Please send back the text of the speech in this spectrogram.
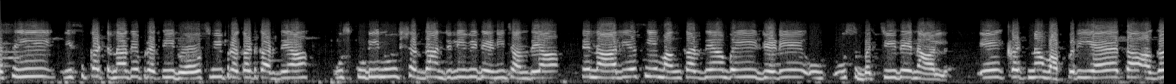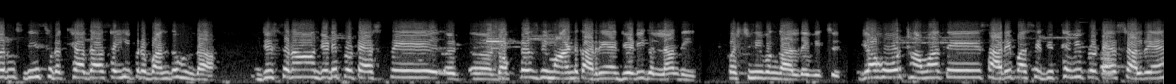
ਅਸੀਂ ਇਸ ਘਟਨਾ ਦੇ ਪ੍ਰਤੀ ਰੋਸ ਵੀ ਪ੍ਰਗਟ ਕਰਦੇ ਹਾਂ, ਉਸ ਕੁੜੀ ਨੂੰ ਸ਼ਰਧਾਂਜਲੀ ਵੀ ਦੇਣੀ ਚਾਹੁੰਦੇ ਹਾਂ ਤੇ ਨਾਲ ਹੀ ਅਸੀਂ ਇਹ ਮੰਗ ਕਰਦੇ ਹਾਂ ਬਈ ਜਿਹੜੇ ਉਸ ਬੱਚੀ ਦੇ ਨਾਲ ਇਹ ਘਟਨਾ ਵਾਪਰੀ ਹੈ ਤਾਂ ਅਗਰ ਉਸ ਦੀ ਸੁਰੱਖਿਆ ਦਾ ਸਹੀ ਪ੍ਰਬੰਧ ਹੁੰਦਾ, ਜਿਸ ਤਰ੍ਹਾਂ ਜਿਹੜੇ ਪ੍ਰੋਟੈਸਟ ਤੇ ਡਾਕਟਰਸ ਡਿਮਾਂਡ ਕਰ ਰਹੇ ਆ ਜਿਹੜੀ ਗੱਲਾਂ ਦੀ ਪੱਛਮੀ ਬੰਗਾਲ ਦੇ ਵਿੱਚ ਜਾਂ ਹੋਰ ਥਾਵਾਂ ਤੇ ਸਾਰੇ ਪਾਸੇ ਜਿੱਥੇ ਵੀ ਪ੍ਰੋਟੈਸਟ ਚੱਲ ਰਹੇ ਆ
